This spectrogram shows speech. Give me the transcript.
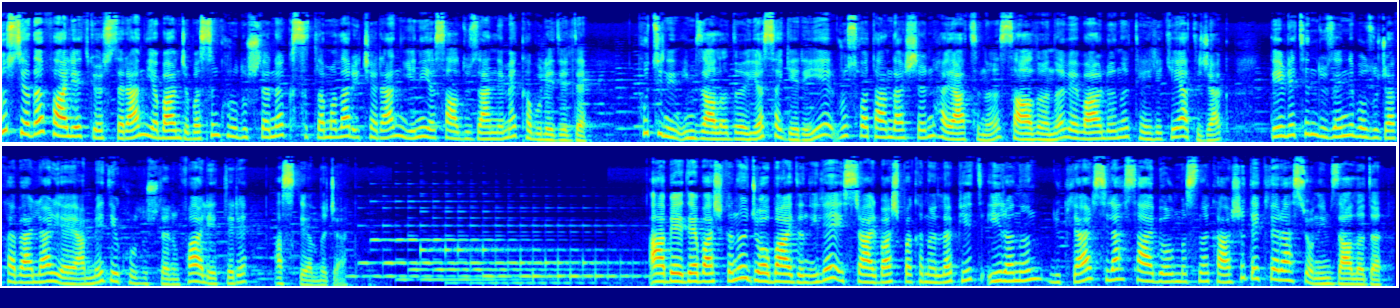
Rusya'da faaliyet gösteren yabancı basın kuruluşlarına kısıtlamalar içeren yeni yasal düzenleme kabul edildi. Putin'in imzaladığı yasa gereği Rus vatandaşlarının hayatını, sağlığını ve varlığını tehlikeye atacak, devletin düzenini bozacak haberler yayan medya kuruluşlarının faaliyetleri askıya alınacak. ABD Başkanı Joe Biden ile İsrail Başbakanı Lapid, İran'ın nükleer silah sahibi olmasına karşı deklarasyon imzaladı.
